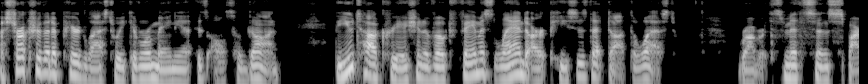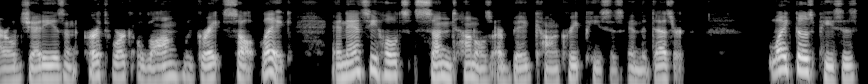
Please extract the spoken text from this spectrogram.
A structure that appeared last week in Romania is also gone. The Utah creation evoked famous land art pieces that dot the West. Robert Smithson's spiral jetty is an earthwork along the Great Salt Lake, and Nancy Holt's sun tunnels are big concrete pieces in the desert. Like those pieces,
